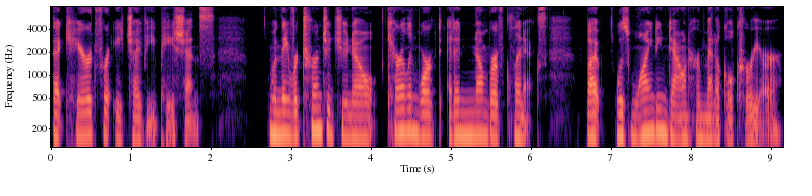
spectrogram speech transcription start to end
that cared for HIV patients. When they returned to Juneau, Carolyn worked at a number of clinics, but was winding down her medical career.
